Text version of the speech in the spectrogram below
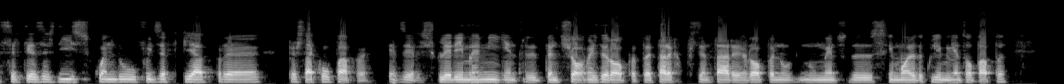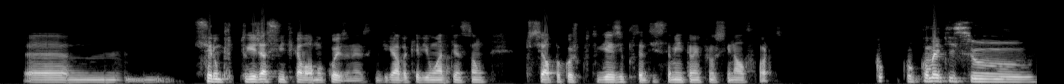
certezas disso quando fui desafiado para, para estar com o Papa. Quer dizer, escolherem-me a mim entre tantos jovens da Europa para estar a representar a Europa no, no momento de cerimónia de acolhimento ao Papa. Um, ser um português já significava alguma coisa, né? significava que havia uma atenção especial para com os portugueses e, portanto, isso também, também foi um sinal forte. Como é que isso.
